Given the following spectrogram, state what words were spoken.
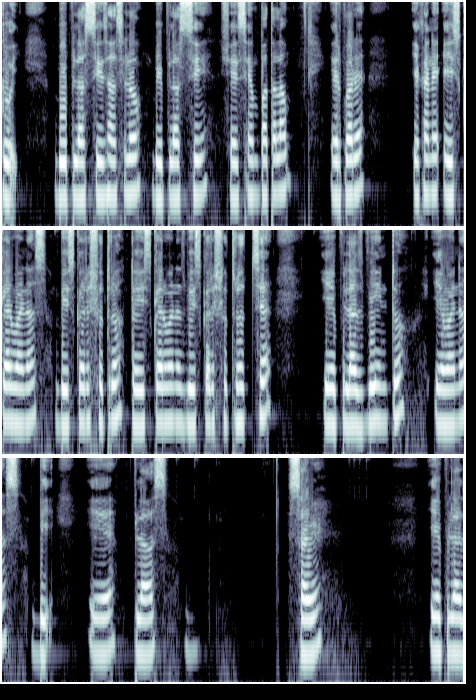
দুই। বি প্লাস সি যা বি প্লাস সি সেই সেম পাতালাম। এরপরে এখানে এ স্কোয়ার মাইনাস বি স্কোয়ারের সূত্র, তো এ স্কোয়ার মাইনাস বি স্কোয়ারের সূত্র হচ্ছে A plus B into A minus B. A plus, sorry A plus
